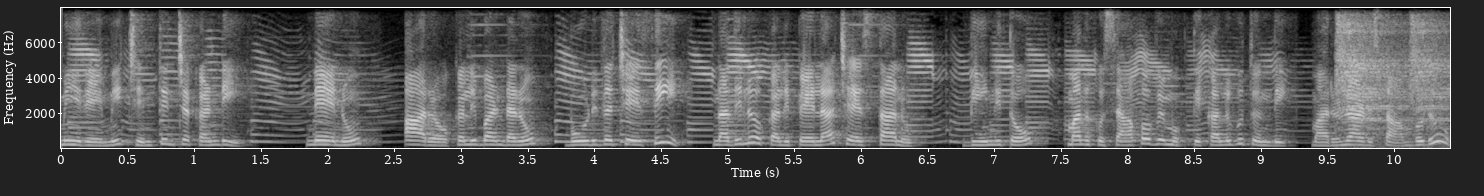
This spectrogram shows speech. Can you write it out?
మీరేమీ చింతించకండి. నేను ఆ రోకలి బండను బూడిద చేసి నదిలో కలిపేలా చేస్తాను. దీనితో మనకు శాప విముక్తి కలుగుతుంది. మరునాడు సాంబుడు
